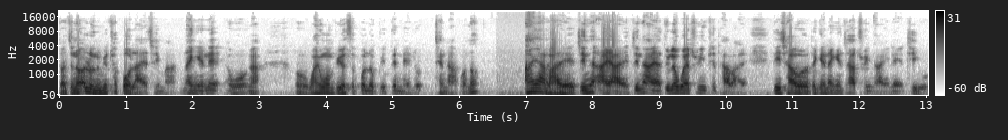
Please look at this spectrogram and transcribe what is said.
ဆိုတော့ကျွန်တော်အဲ့လိုလိုမျိုးထွက်ပေါ်လာတဲ့အချိန်မှာနိုင်ငံနဲ့အဝန်းကဟိုဝိုင်းဝန်းပြီး support လုပ်ပေးတင်တယ်လို့ထင်တာပေါ့နော်အားရပါတယ်ကျင်းနဲ့အားရတယ်ကျင်းနဲ့အားရသူလည်း well train ဖြစ်ထားပါတယ်တေချာကိုတကယ်နိုင်ငံခြား trainer တွေနဲ့အထီကို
